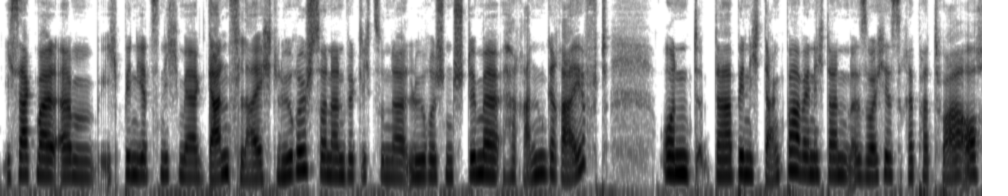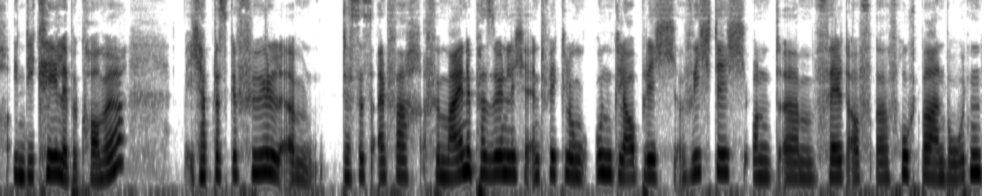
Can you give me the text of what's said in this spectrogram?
ich sag mal, ähm, ich bin jetzt nicht mehr ganz leicht lyrisch, sondern wirklich zu einer lyrischen Stimme herangereift. Und da bin ich dankbar, wenn ich dann solches Repertoire auch in die Kehle bekomme. Ich habe das Gefühl, ähm, das ist einfach für meine persönliche Entwicklung unglaublich wichtig und ähm, fällt auf äh, fruchtbaren Boden.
